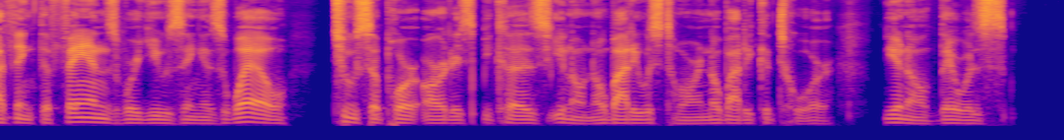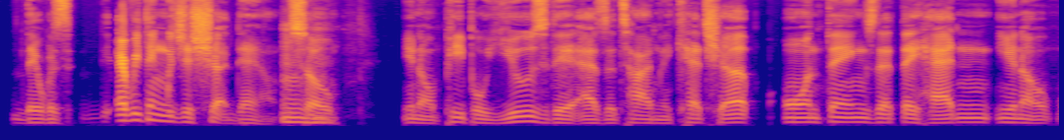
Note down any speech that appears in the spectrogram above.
I think the fans were using as well to support artists because, you know, nobody was touring, nobody could tour. You know, there was there was everything was just shut down. So, you know, people used it as a time to catch up on things that they hadn't, you know,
